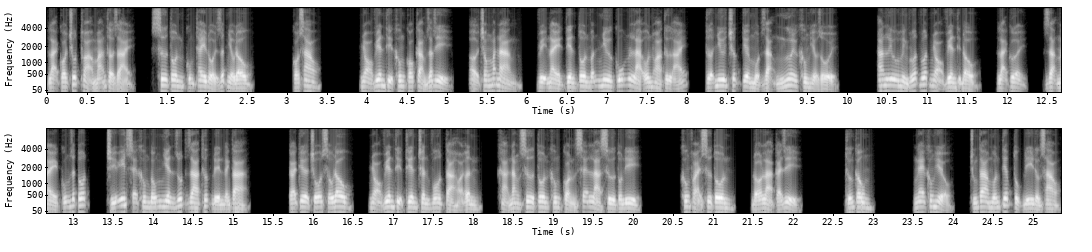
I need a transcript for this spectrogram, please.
lại có chút thỏa mãn thở dài, sư tôn cũng thay đổi rất nhiều đâu. Có sao? Nhỏ viên thịt không có cảm giác gì, ở trong mắt nàng, vị này tiên tôn vẫn như cũng là ôn hòa tự ái, tựa như trước kia một dạng ngươi không hiểu rồi. An lưu hình vuốt vuốt nhỏ viên thịt đầu, lại cười, dạng này cũng rất tốt, chí ít sẽ không bỗng nhiên rút ra thước đến đánh ta. Cái kia chỗ xấu đâu? Nhỏ viên thị thiên chân vô tả hỏi ân, khả năng sư tôn không còn sẽ là sư tôn đi không phải sư tôn, đó là cái gì? Thương công, nghe không hiểu, chúng ta muốn tiếp tục đi đường sao?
